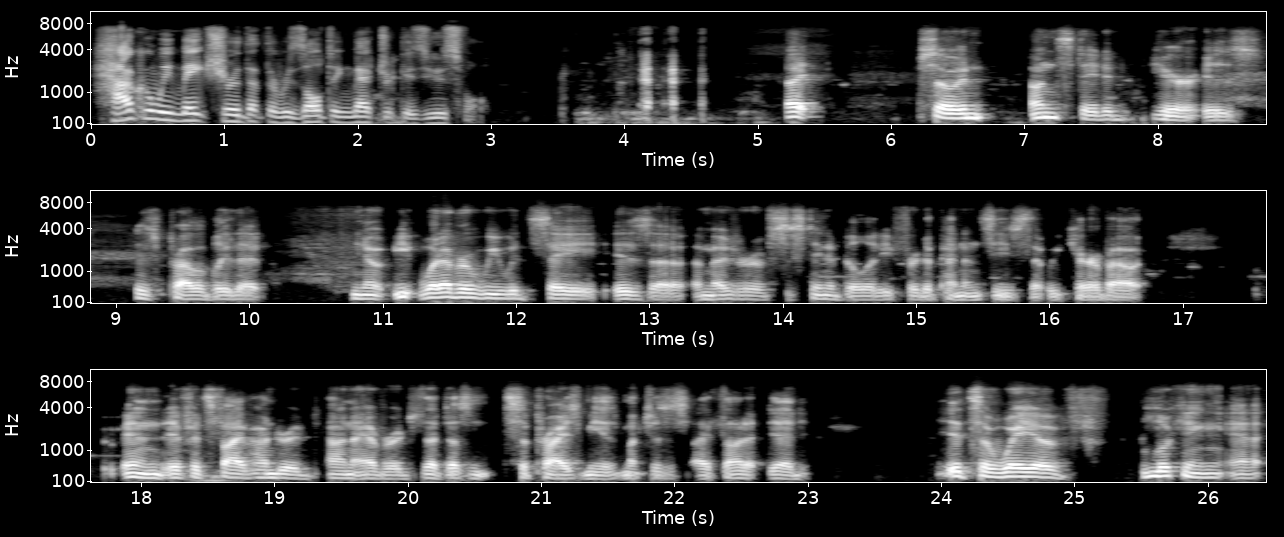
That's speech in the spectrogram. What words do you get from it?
how can we make sure that the resulting metric is useful? I, so in unstated here is, is probably that, you know, whatever we would say is a, a measure of sustainability for dependencies that we care about. And if it's five hundred on average, that doesn't surprise me as much as I thought it did. It's a way of looking at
